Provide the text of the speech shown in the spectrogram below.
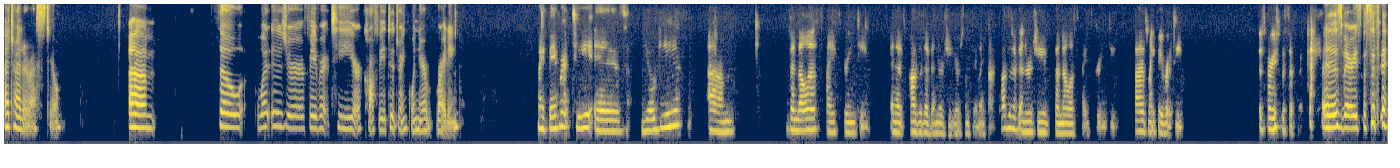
I try to rest too. Um, so what is your favorite tea or coffee to drink when you're writing? My favorite tea is Yogi. um, vanilla spice green tea and it's positive energy or something like that. Positive energy vanilla spice green tea. That is my favorite tea. It's very specific. It is very specific.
